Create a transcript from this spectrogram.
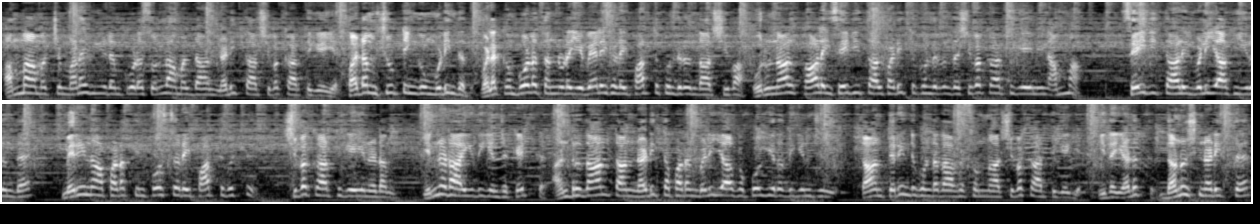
அம்மா மற்றும் மனைவியிடம் கூட சொல்லாமல் தான் நடித்தார் சிவகார்த்திகேயன். படம் ஷூட்டிங்கும் முடிந்தது. வழக்கம் போல தன்னுடைய வேலைகளை பார்த்துக் கொண்டிருந்தார் சிவா. ஒரு நாள் காலை செய்தித்தாள் படித்துக் கொண்டிருந்த சிவகார்த்திகேயனின் அம்மா செய்தித்தாளில் வெளியாகி இருந்த மெரினா படத்தின் போஸ்டரை பார்த்துவிட்டு சிவகார்த்திகேயனிடம் என்னடா இது? என்று கேட்க அன்றுதான் தான் நடித்த படம் வெளியாக போகிறது என்று தான் தெரிந்து கொண்டதாக சொன்னார் சிவகார்த்திகேயன். இதையடுத்து தனுஷ் நடித்த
